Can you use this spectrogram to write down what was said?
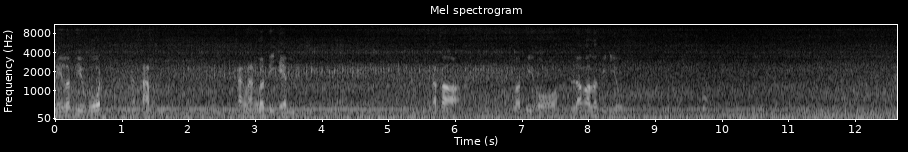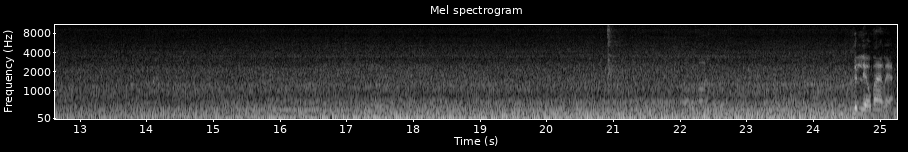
ันนี้รถพี่วูดนะครับ ข้างหลังรถพี่เอ็ม แล้วก็รถพี่โอ แล้วก็รถพี่ดิวขึ้นเร็วมากเลยอะ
